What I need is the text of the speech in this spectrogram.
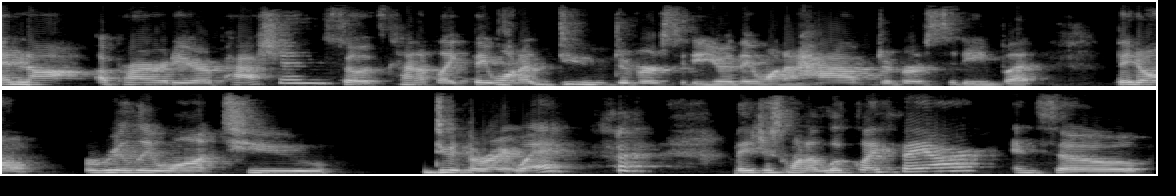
and not a priority or a passion. So it's kind of like they want to do diversity or they want to have diversity but they don't really want to do it the right way. They just want to look like they are. And so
